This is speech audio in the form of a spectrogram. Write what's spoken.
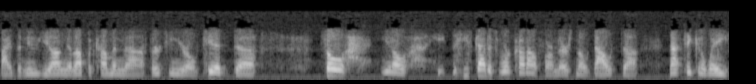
by the new young and up and coming uh, 13-year-old kid. Uh, so you know, he he's got his work cut out for him. There's no doubt. Uh, not taking away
